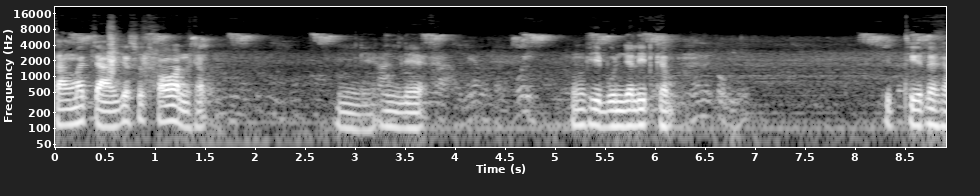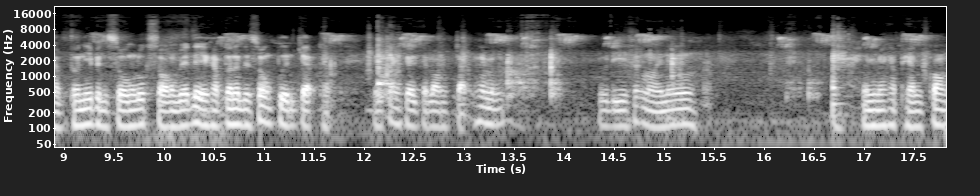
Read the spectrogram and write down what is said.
สั่งมาจากยโสธรครับ นี่แหละ นี่แหละของพี่บุญยฤทธิ์ครับติดจืดเลยครับ ตัวนี้เป็นทรงลูกซองเวทเล่ครับ ตัวนั้นเป็นทรงปืนแก๊ปครับเดี๋ยวตั้งใจจะลองจัดให้มันดูดีสักหน่อยนึง เห็นไหมครับแผ่นกล้อง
